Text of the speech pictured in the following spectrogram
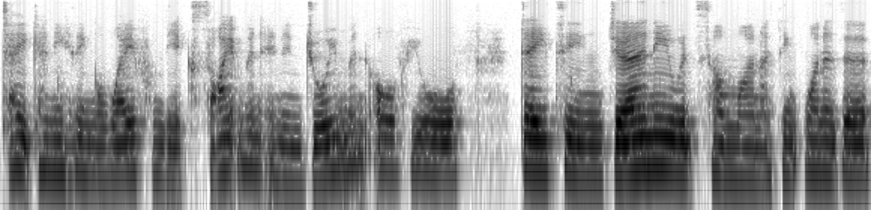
take anything away from the excitement and enjoyment of your dating journey with someone. I think one of the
